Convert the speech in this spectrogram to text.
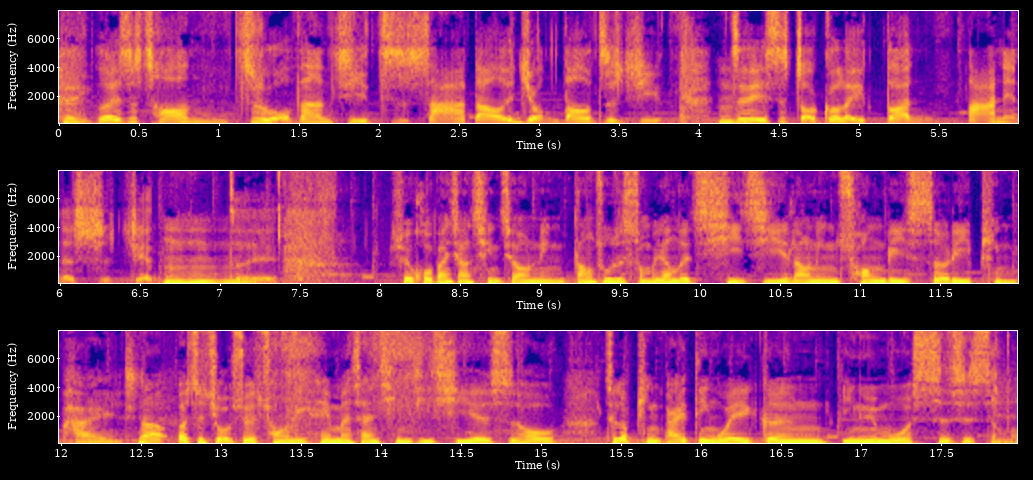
对，我也是从自我放弃、自杀到拥抱自己，嗯，这也是走过了一段八年的时间，嗯嗯，对。所以，伙伴想请教您，当初是什么样的契机让您创立设立品牌？那二十九岁创立黑门山琴机企业的时候，这个品牌定位跟营运模式是什么？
